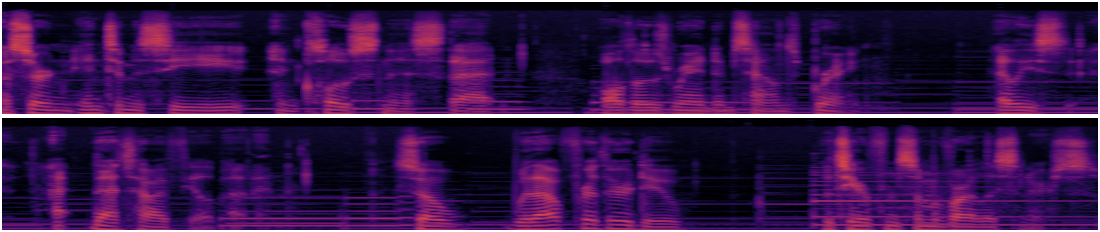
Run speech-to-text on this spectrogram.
a certain intimacy and closeness that all those random sounds bring. At least that's how I feel about it. So, without further ado, let's hear from some of our listeners.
